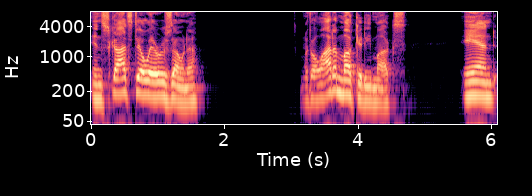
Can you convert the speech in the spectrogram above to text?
in Scottsdale, Arizona, with a lot of muckety mucks. And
